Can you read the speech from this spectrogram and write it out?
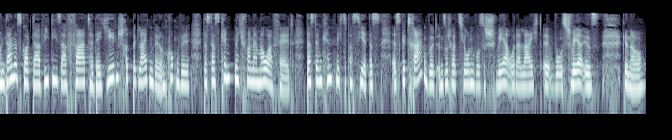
Und dann ist Gott da wie dieser Vater, der jeden Schritt begleiten will und gucken will, dass das Kind nicht von der Mauer fällt, dass dem Kind nichts passiert, dass es getragen wird in Situationen, wo es schwer oder leicht, äh, wo es schwer ist, genau.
